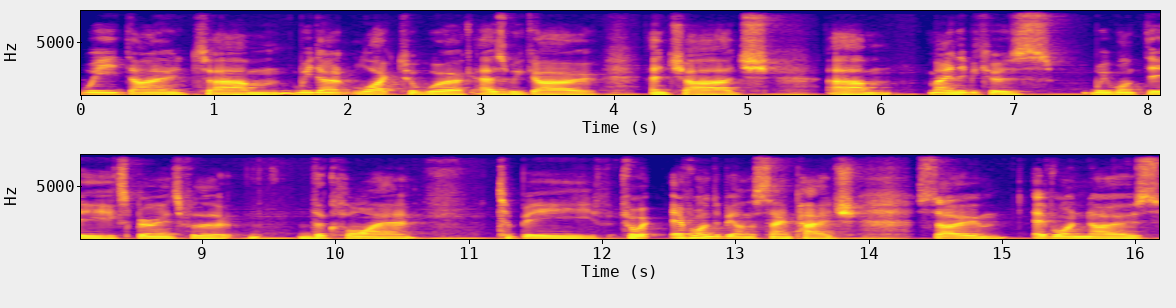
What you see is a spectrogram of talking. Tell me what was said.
we don't um, we don't like to work as we go and charge um, mainly because we want the experience for the the client to be for everyone to be on the same page. So everyone knows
